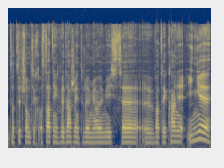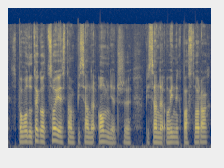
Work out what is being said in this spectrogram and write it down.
dotyczą tych ostatnich wydarzeń, które miały miejsce w Watykanie i nie z powodu tego, co jest tam pisane o mnie, czy pisane o innych pastorach,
